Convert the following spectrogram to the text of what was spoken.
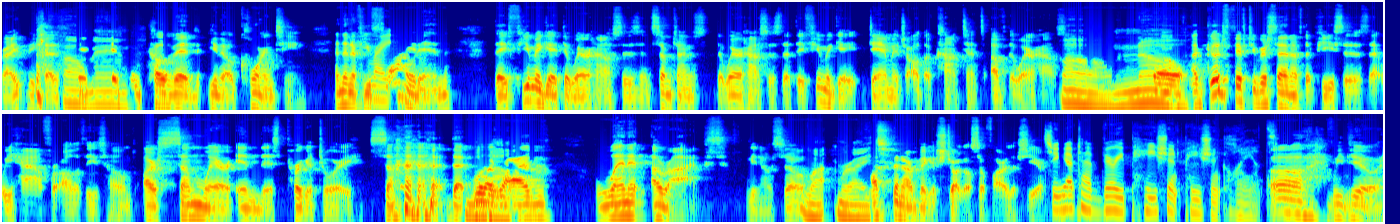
right? Because Oh, it- man. it's in COVID, you know, quarantine. And then if you Right. fly it in, they fumigate the warehouses, and sometimes the warehouses that they fumigate damage all the contents of the warehouse. oh So no, a good 50% of the pieces that we have for all of these homes are somewhere in this purgatory so, that will Wow. arrive when it arrives. You know, so right? that's been our biggest struggle so far this year. So you have to have very patient, patient clients. Oh, we do.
